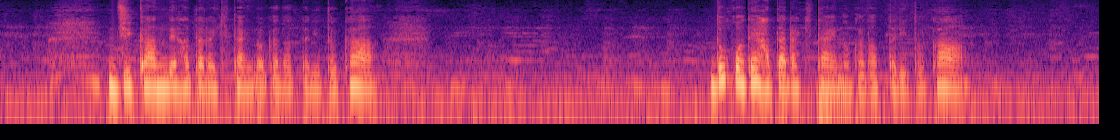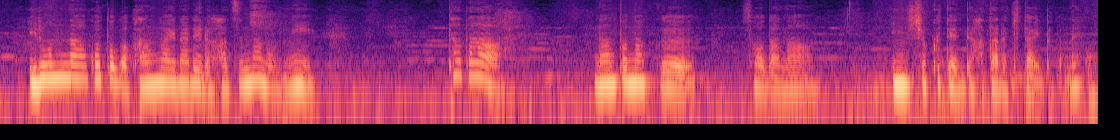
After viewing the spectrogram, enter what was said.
時間で働きたいのかだったりとかどこで働きたいのかだったりとかいろんなことが考えられるはずなのにただなんとなくそうだな飲食店で働きたいとかね。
